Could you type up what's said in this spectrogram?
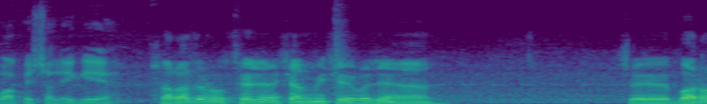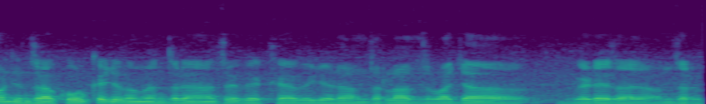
ਵਾਪਸ ਚਲੇ ਗਏ ਆ। ਸਾਰਾ ਦਿਨ ਉੱਥੇ ਰਹੇ ਸ਼ਾਮੀ 6 ਵਜੇ ਆਇਆ ਤੇ ਬਾਹਰੋਂ ਜਿੰਦਰਾ ਖੋਲ ਕੇ ਜਦੋਂ ਮੈਂ ਅੰਦਰ ਆਇਆ ਤੇ ਵੇਖਿਆ ਵੀ ਜਿਹੜਾ ਅੰਦਰਲਾ ਦਰਵਾਜ਼ਾ ਵਿਹੜੇ ਦਾ ਅੰਦਰ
